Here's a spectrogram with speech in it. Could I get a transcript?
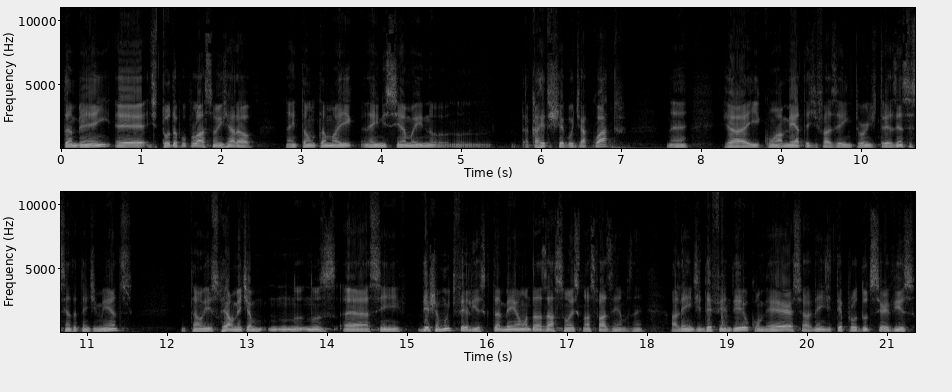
também é, de toda a população em geral. Né? Então estamos aí, né, iniciamos aí no, no, a carreta chegou dia 4, né? Já aí com a meta de fazer em torno de 360 atendimentos então isso realmente é, nos é, assim deixa muito feliz, que também é uma das ações que nós fazemos, né? Além de defender o comércio, além de ter produto e serviço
